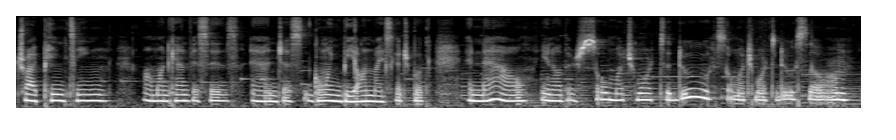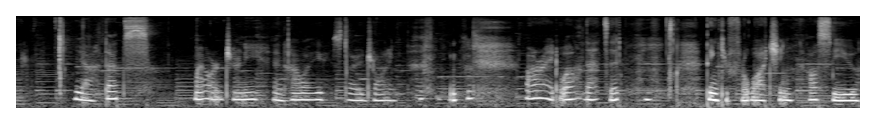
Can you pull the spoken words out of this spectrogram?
try painting um, on canvases and just going beyond my sketchbook. And now, you know, there's so much more to do, so much more to do. So, um, yeah, that's my art journey and how I started drawing. All right, well, that's it. Thank you for watching. I'll see you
